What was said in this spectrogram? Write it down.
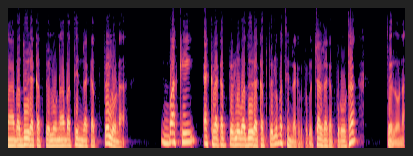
না বা দুই রাকাত পেল না বা তিন রাকাত পেল না, বাকি এক রাকাত পেল বা দুই রাকাত পেল বা তিন রাকাত পেল, চার রাকাত পুরোটা পেল না।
